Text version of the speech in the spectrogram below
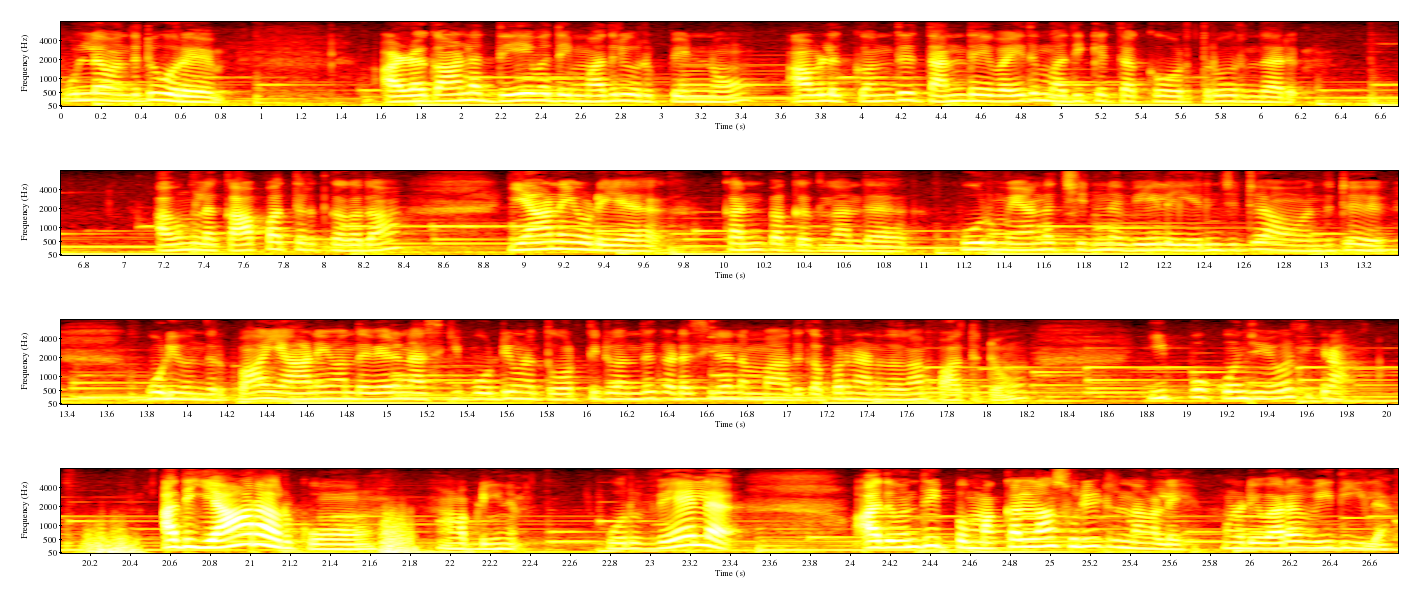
உள்ளே வந்துட்டு ஒரு அழகான தேவதை மாதிரி ஒரு பெண்ணும் அவளுக்கு வந்து தந்தை வயது மதிக்கத்தக்க ஒருத்தரும் இருந்தார். அவங்கள காப்பாற்றுறதுக்காக தான் யானையுடைய கண் பக்கத்தில் அந்த கூர்மையான சின்ன வேலை எரிஞ்சிட்டு அவன் வந்துட்டு ஓடி வந்திருப்பான். யானையும் அந்த வேலை நசுக்கி போட்டு இவனை துரத்திட்டு வந்து கடைசியில் நம்ம அதுக்கப்புறம் நடந்ததெல்லாம் பார்த்துட்டோம். இப்போ கொஞ்சம் யோசிக்கிறான். அது யாராக இருக்கும் அப்படின்னு. ஒரு வேலை. அது வந்து இப்போ மக்கள்லாம் சொல்லிட்டு இருந்தாங்களே முன்னாடி வர வீதியில்.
